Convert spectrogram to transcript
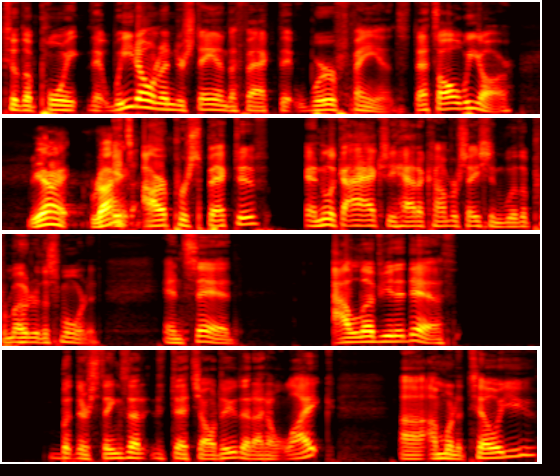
to the point that we don't understand the fact that we're fans. That's all we are. Yeah, right. It's our perspective. And look, I actually had a conversation with a promoter this morning and said, I love you to death, but there's things that, that y'all do that I don't like. Uh, I'm going to tell you.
